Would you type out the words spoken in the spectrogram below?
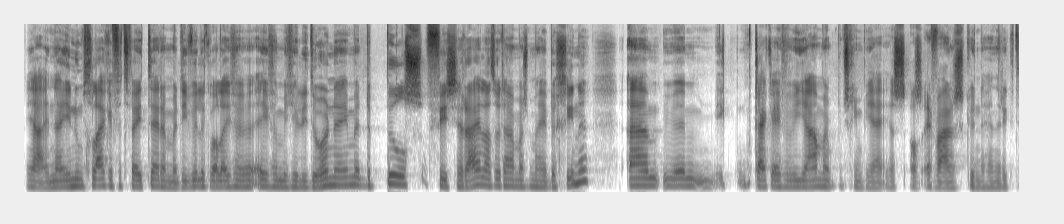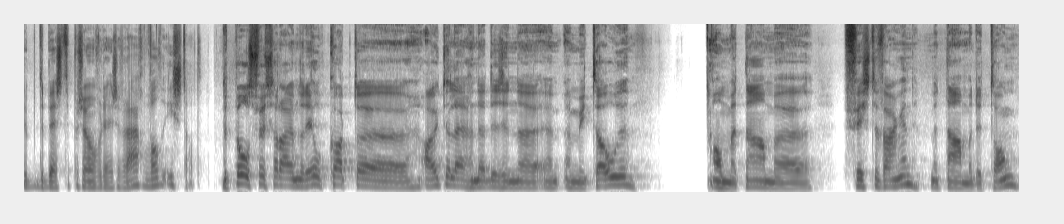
Ja, nou, je noemt gelijk even twee termen. Die wil ik wel even, even met jullie doornemen. De pulsvisserij, laten we daar maar eens mee beginnen. Um, ik kijk even, ja, maar misschien ben jij als, als ervaringskunde, Hendrik, de, de, beste persoon voor deze vraag. Wat is dat? De pulsvisserij, om er heel kort uh, uit te leggen, dat is een, een, een methode om met name vis te vangen, met name de tong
